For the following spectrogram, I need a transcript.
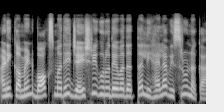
आणि कमेंट बॉक्समध्ये जय श्री लिहायला विसरू नका.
